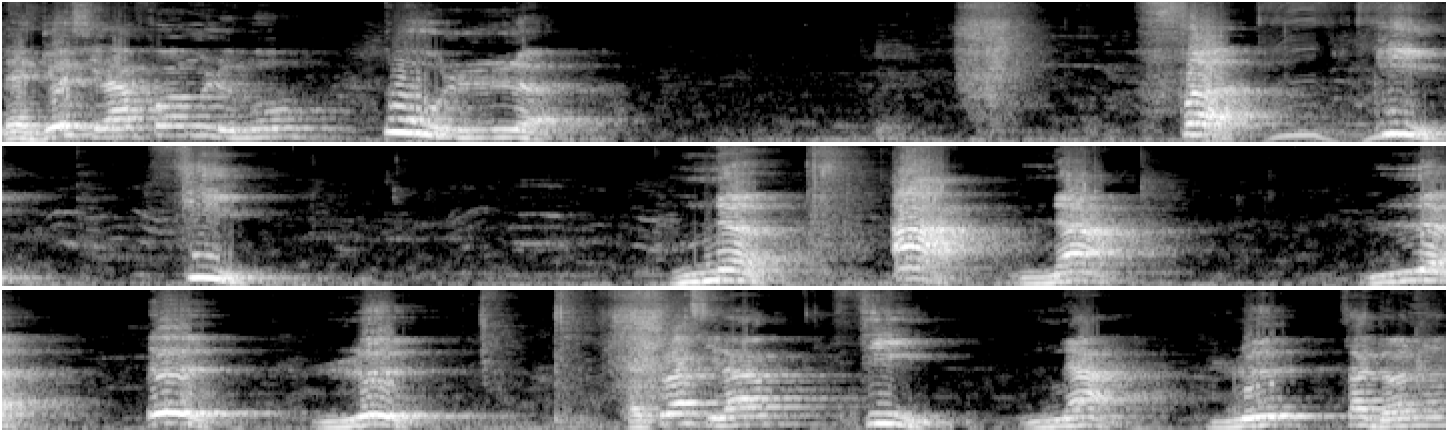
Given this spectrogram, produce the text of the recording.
Les deux syllabes forment le mot poule. F, i, fi. Ne, a, na. Le, e, le. Les trois syllabes? Fi, na, le, ça donne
